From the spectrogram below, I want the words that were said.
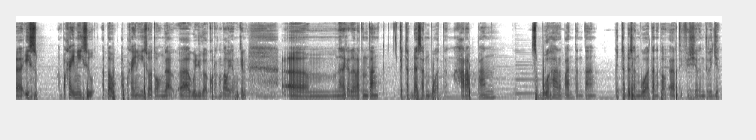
uh, isu apakah ini isu atau apakah ini isu atau enggak uh, gue juga kurang tahu ya. Mungkin um, menarik adalah tentang kecerdasan buatan. Harapan sebuah harapan tentang kecerdasan buatan atau artificial intelligence.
